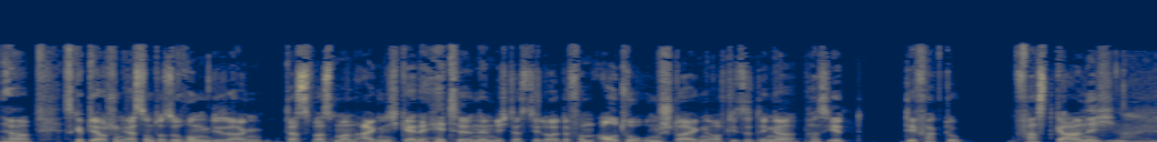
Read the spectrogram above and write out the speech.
Ja, es gibt ja auch schon erste Untersuchungen, die sagen, das, was man eigentlich gerne hätte, nämlich dass die Leute vom Auto umsteigen auf diese Dinger, passiert de facto fast gar nicht. Nein.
